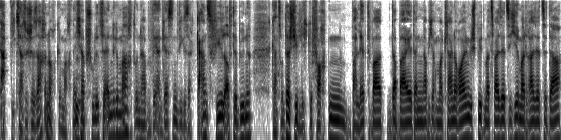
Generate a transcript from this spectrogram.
habe die klassische Sache noch gemacht. Ne? Ich mhm. habe Schule zu Ende gemacht und habe währenddessen, wie gesagt, ganz viel auf der Bühne, ganz unterschiedlich gefochten. Ballett war dabei, dann habe ich auch mal kleine Rollen gespielt, mal zwei Sätze hier, mal drei Sätze da,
